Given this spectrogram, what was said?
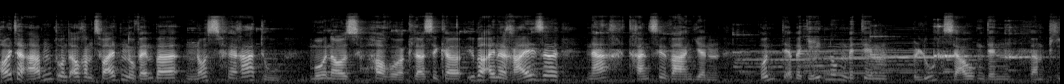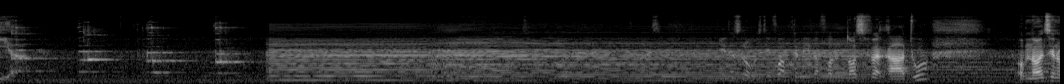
Heute Abend und auch am 2. November Nosferatu, Murnaus Horrorklassiker über eine Reise nach Transsilvanien und der Begegnung mit dem blutsaugenden Vampir. Vorpremiere von Nosferatu. Um 19.30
